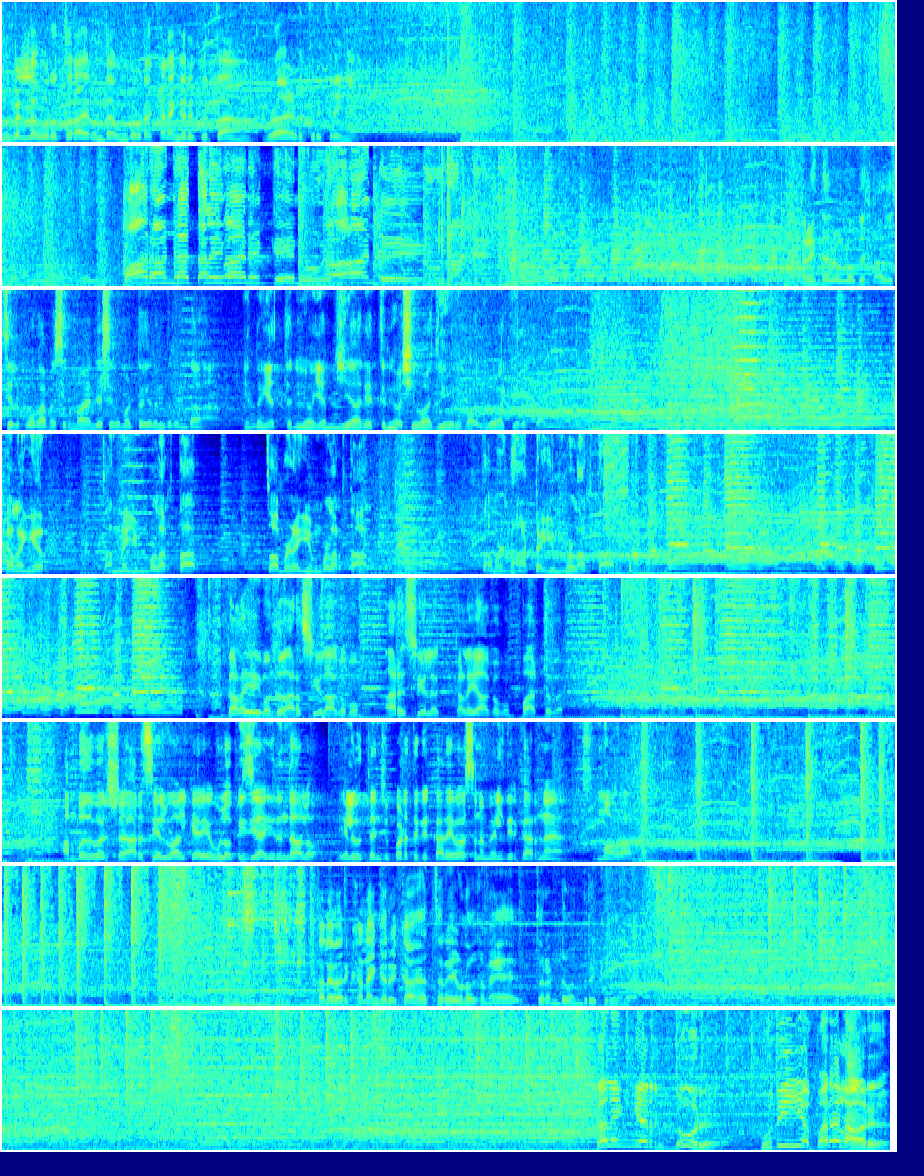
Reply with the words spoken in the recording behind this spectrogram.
உங்களில் ஒருத்தராக இருந்த உங்களோட கலைஞருக்கு தான் விழா எடுத்திருக்கிறீங்க. பாராண்ட தலைவனுக்கு நூறாண்டு. கலைஞர்கள் வந்து அரசியல் போகாமல் சினிமா இண்டஸ்ட்ரியில் மட்டும் இருந்திருந்தா இன்னும் எத்தனையோ எம்ஜிஆர் எத்தனையோ சிவாஜி ஒரு உருவாக்கி இருப்பாங்க கலைஞர் தன்னையும் வளர்த்தார். தமிழையும் வளர்த்தார். தமிழ்நாட்டையும் வளர்த்தார். கலையை வந்து அரசியலாகவும் அரசியலை கலையாகவும் பார்த்தவர். ஐம்பது வருஷ அரசியல் வாழ்க்கையில் எவ்வளோ பிஸியாக இருந்தாலும் எழுபத்தஞ்சு படத்துக்கு கதை வசனம் எழுதியிருக்காருன்னு சும்மாவா? தலைவர் கலைஞருக்காக திரையுலகமே திரண்டு வந்திருக்கிறீங்க. கலைஞர் நூறு புதிய வரலாறு.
